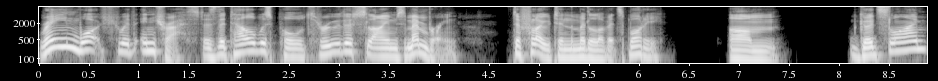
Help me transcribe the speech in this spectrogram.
Rain watched with interest as the tel was pulled through the slime's membrane to float in the middle of its body. Um, good slime?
